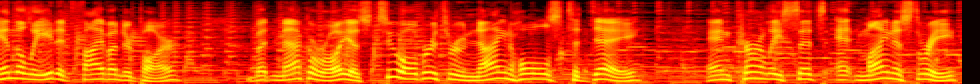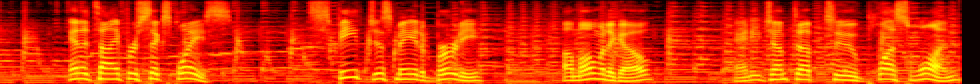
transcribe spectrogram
in the lead at 5 under par, but McIlroy is 2 over through 9 holes today and currently sits at minus 3 in a tie for 6th place. Spieth just made a birdie a moment ago and he jumped up to plus 1.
